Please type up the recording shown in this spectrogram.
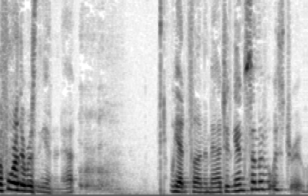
before there was the internet. We had fun imagining, and some of it was true.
